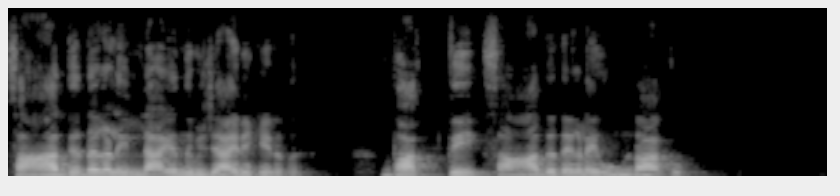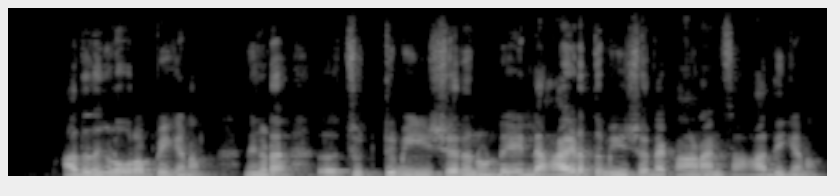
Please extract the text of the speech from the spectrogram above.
സാധ്യതകളില്ല എന്ന് വിചാരിക്കരുത്. ഭക്തി സാധ്യതകളെ ഉണ്ടാക്കും. അത് നിങ്ങൾ ഉറപ്പിക്കണം. നിങ്ങളുടെ ചുറ്റും ഈശ്വരനുണ്ട്. എല്ലായിടത്തും ഈശ്വരനെ കാണാൻ സാധിക്കണം.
